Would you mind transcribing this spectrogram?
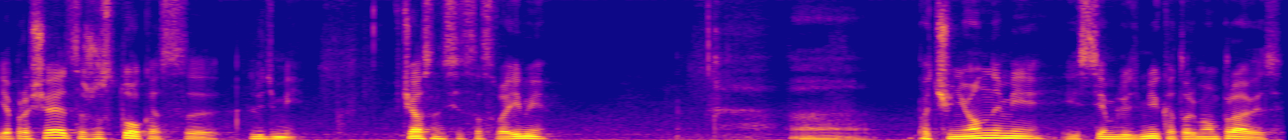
и обращается жестоко с людьми, в частности со своими э, подчиненными и с теми людьми, которыми он правит.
